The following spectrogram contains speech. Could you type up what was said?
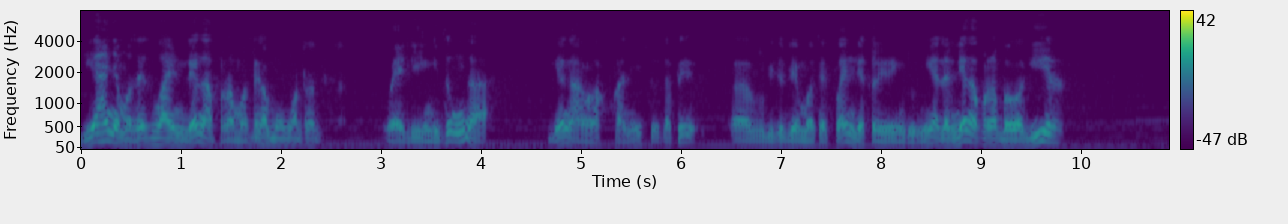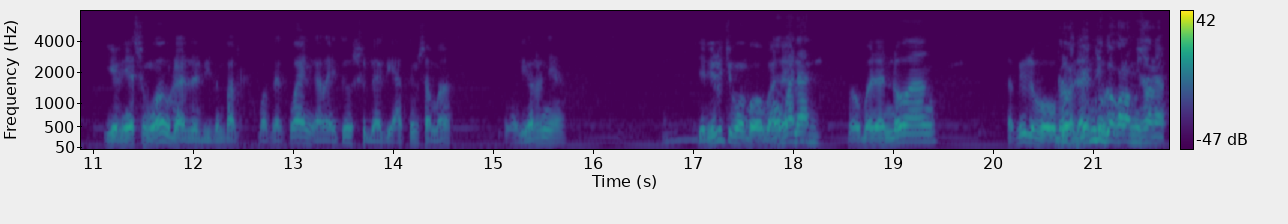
Dia hanya motret wine dia nggak pernah motret nggak mau motret. wedding gitu enggak dia nggak melakukan itu tapi eh, begitu dia motret wine dia keliling dunia dan dia nggak pernah bawa gear. Gearnya semua udah ada di tempat motret wine karena itu sudah diatur sama lawyernya. Jadi lu cuma bawa bawa badan, badan. bawa badan doang. Tapi udah bawa Udah, badan lagian juga kalau misalnya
